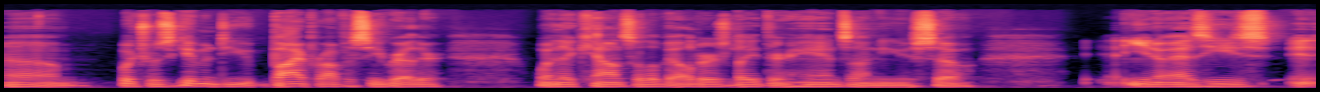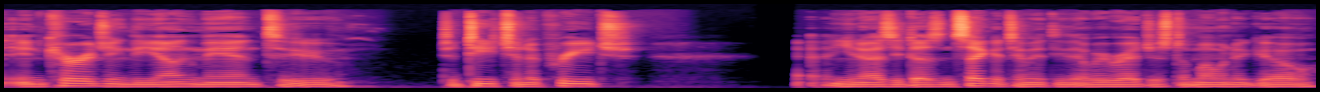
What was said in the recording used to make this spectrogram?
um, which was given to you by prophecy, rather, when the council of elders laid their hands on you. So, you know, as he's encouraging the young man to to teach and to preach, uh, you know, as he does in Second Timothy that we read just a moment ago,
